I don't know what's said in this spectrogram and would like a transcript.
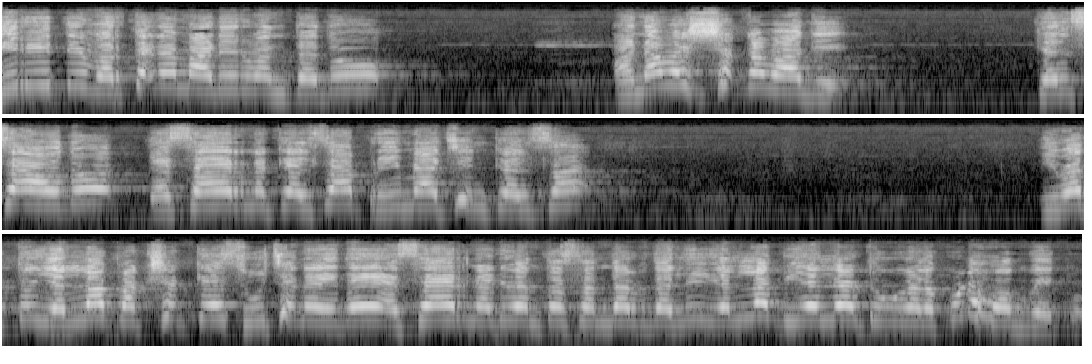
ಈ ರೀತಿ ವರ್ತನೆ ಮಾಡಿರುವಂಥದ್ದು ಅನವಶ್ಯಕವಾಗಿ. ಕೆಲಸ ಯಾವುದು ಎಸ್ ಐ ಆರ್ನ ಕೆಲಸ ಪ್ರೀ ಮ್ಯಾಚಿಂಗ್ ಕೆಲಸ. ಇವತ್ತು ಎಲ್ಲ ಪಕ್ಷಕ್ಕೆ ಸೂಚನೆ ಇದೆ ಎಸ್ ಐ ಆರ್ ನಡೆಯುವಂಥ ಸಂದರ್ಭದಲ್ಲಿ ಎಲ್ಲ ಬಿ ಎಲ್ ಎ ಟೂಗಳು ಕೂಡ ಹೋಗಬೇಕು,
